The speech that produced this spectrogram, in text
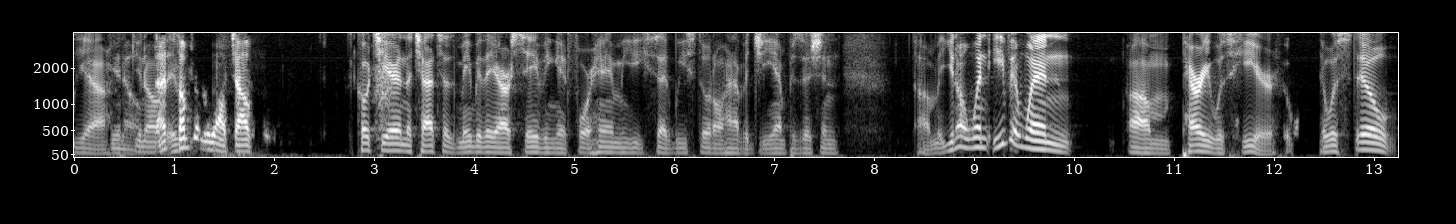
yeah, you know, you know that's something to watch out for. Coach here in the chat says maybe they are saving it for him. He said we still don't have a GM position. Um, you know, when even when um, Perry was here, it was still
